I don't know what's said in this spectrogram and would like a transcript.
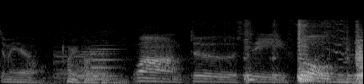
だけちょっと合わせてみよはいはいはい。うワン、ツー、スリー、フォー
